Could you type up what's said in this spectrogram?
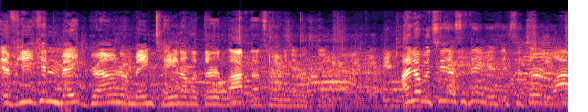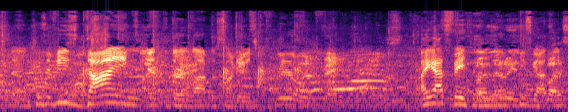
if he can make ground or maintain on the third lap, that's when we know it's good. I know, but see, that's the thing. It's, it's the third lap though, because if he's dying at the third lap, that's not good. Clearly fake because I got faith in him though. He's got this.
